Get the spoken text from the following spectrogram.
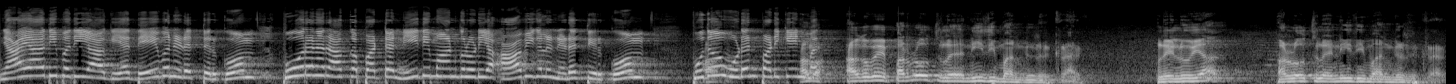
நியாயாதிபதியாகிய தேவனிடத்திற்கும் பூரணராக்கப்பட்ட நீதிமான்களுடைய ஆவிகளின் இடத்திற்கும் புது உடன்படிக்கையின் ஆகவே பரலோகத்தில் நீதிமான்கள் இருக்கிறார்கள். அல்லேலூயா. பரலோகத்தில் நீதிமான்கள் இருக்கிறார்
